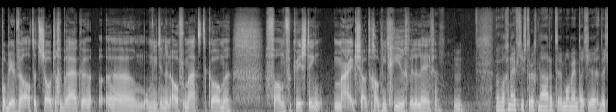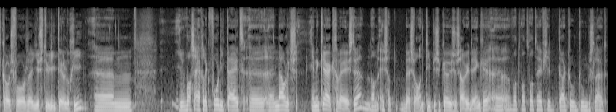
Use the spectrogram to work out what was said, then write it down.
probeert wel altijd zo te gebruiken uh, om niet in een overmaat te komen van verkwisting. Maar ik zou toch ook niet gierig willen leven. Hm. We gaan eventjes terug naar het eh, moment dat je, dat je koos voor eh, je studie theologie. Ehm, je was eigenlijk voor die tijd uh, nauwelijks in een kerk geweest. Hè? Dan is dat best wel een typische keuze, zou je denken. wat, wat, wat heeft je daartoe doen besluiten?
